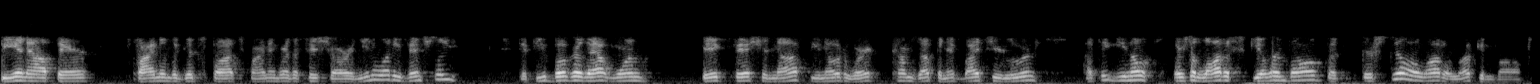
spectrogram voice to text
being out there, finding the good spots, finding where the fish are. And you know what? Eventually, if you booger that one big fish enough, you know, to where it comes up and it bites your lures, I think, you know, there's a lot of skill involved, but there's still a lot of luck involved.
